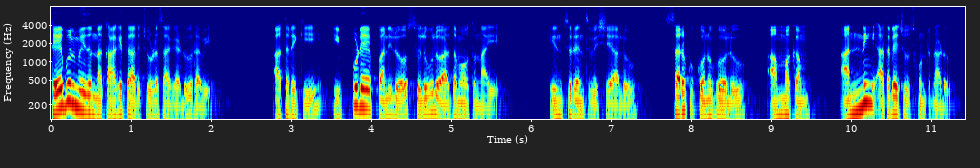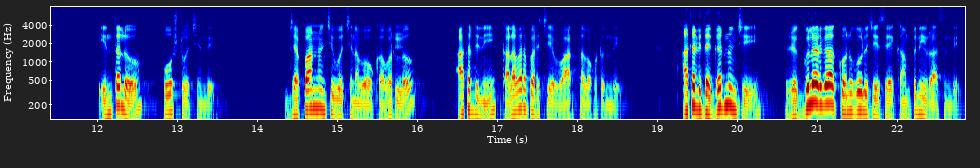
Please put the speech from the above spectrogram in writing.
టేబుల్ మీదున్న కాగితాలు చూడసాగాడు రవి. అతడికి ఇప్పుడే పనిలో సులువులు అర్థమవుతున్నాయి. ఇన్సూరెన్స్ విషయాలు సరుకు కొనుగోలు అమ్మకం అన్నీ అతడే చూసుకుంటున్నాడు. ఇంతలో పోస్ట్ వచ్చింది. జపాన్ నుంచి వచ్చిన ఓ కవర్లో అతడిని కలవరపరిచే వార్త ఒకటుంది. అతడి దగ్గర నుంచి రెగ్యులర్గా కొనుగోలు చేసే కంపెనీ రాసింది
